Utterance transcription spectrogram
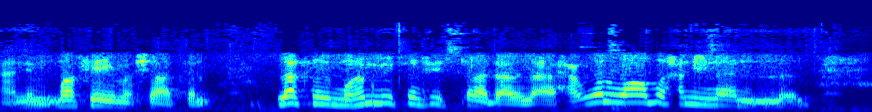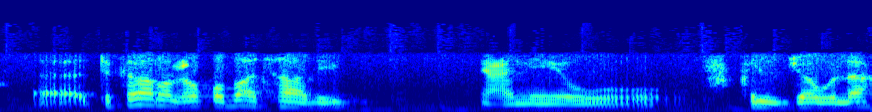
يعني ما في أي مشاكل. لكن المهم يكون في استناد على اللائحه والواضح أن تكرار العقوبات هذه يعني وفي كل جولة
